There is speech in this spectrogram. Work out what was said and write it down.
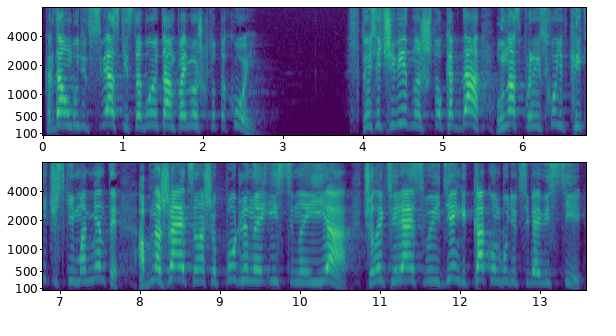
Когда он будет в связке с тобой, там поймешь, кто такой – то есть очевидно, что когда у нас происходят критические моменты, обнажается наше подлинное истинное «я». Человек теряет свои деньги, как он будет себя вести?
